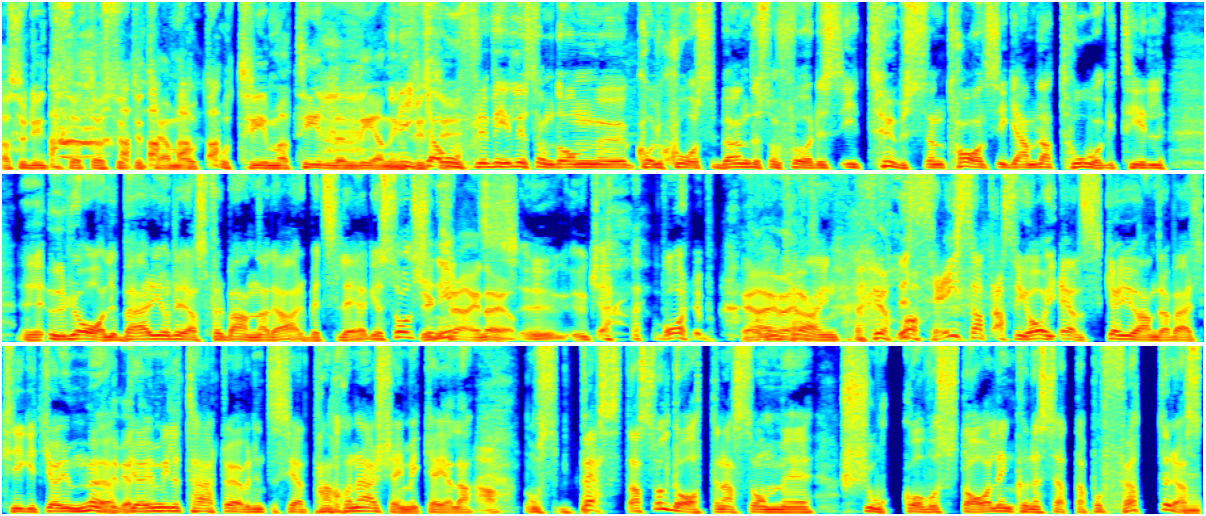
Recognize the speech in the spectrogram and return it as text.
Alltså det är inte så att du har suttit hemma och, och trimmat till en Lika Lenin-frisyr. ofrivillig som de uh, kolchosbönder som fördes i tusentals i gamla tåg till eh, Uralberg och deras förbannade arbetsläger. Solzhenitsyn- Ukraina, ja. eh, var det Ja, Ukraina? Ja. Det sägs att, alltså jag älskar ju andra världskriget. Jag är ju möp, vet jag är jag. militärt överintresserad pensionär säger Mikaela. Ja. De bästa soldaterna som eh, Zjukov och Stalin kunde sätta på fötter alltså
